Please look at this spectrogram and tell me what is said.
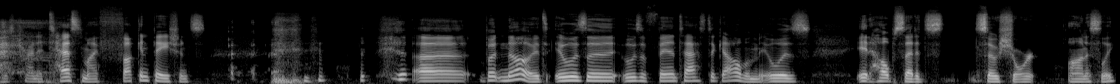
just trying to test my fucking patience. uh, but no, it's it was a it was a fantastic album. It was it helps that it's so short. Honestly,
